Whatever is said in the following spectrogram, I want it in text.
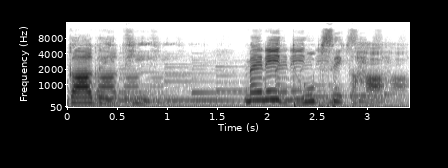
गा गई थी। मैंने धूप से कहा,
